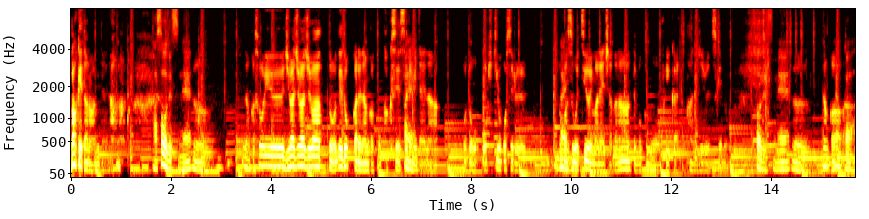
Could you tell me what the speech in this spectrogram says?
化けたな、みたいな。あ、そうですね。うん。なんかそういうじわじわじわっと、で、どっかでなんかこう、覚醒するみたいなことを引き起こせるのがすごい強いマネージャーだなって僕も振り返ると感じるんですけど。そうですね。うん。なんか、なんか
